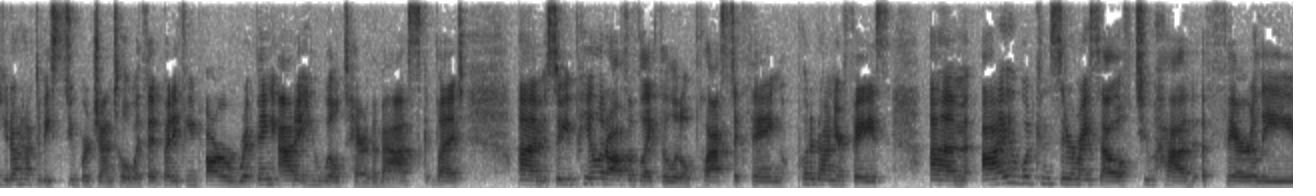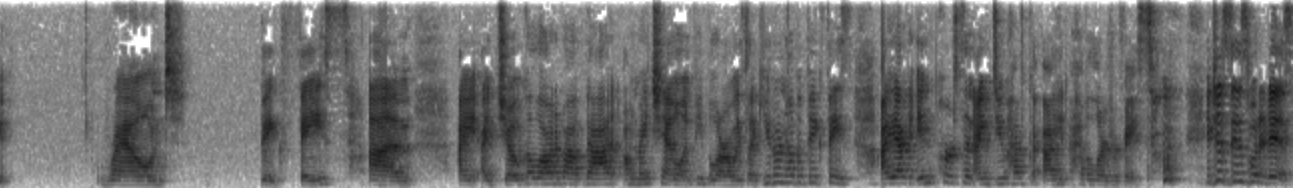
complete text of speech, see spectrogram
you don't have to be super gentle with it, but if you are ripping at it, you will tear the mask. But um, so you peel it off of like the little plastic thing, put it on your face. Um, I would consider myself to have a fairly round, big face. Um, I, I, joke a lot about that on my channel and people are always like, you don't have a big face. I have, in person, I do have, I have a larger face. it just is what it is.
